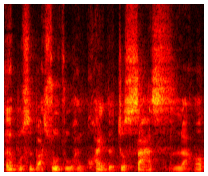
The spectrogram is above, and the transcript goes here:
而不是把宿主很快的就杀死了哦。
